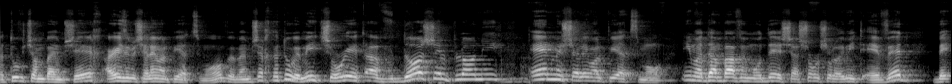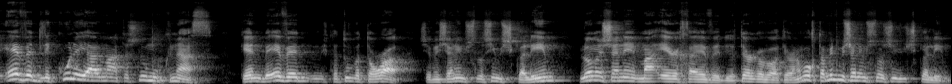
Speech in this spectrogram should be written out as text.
כתוב שם בהמשך, הרי זה משלם על פי עצמו, ובהמשך כתוב, המית שורי את עבדו של פלוני, אין משלם על פי עצמו. אם אדם בא ומודה שהשור שלו המית עבד, בעבד לכולי עלמא התשלום הוא קנס. כן, בעבד, כתוב בתורה, שמשלמים 30 שקלים, לא משנה מה ערך העבד, יותר גבוה יותר נמוך, תמיד משלמים 30 שקלים.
